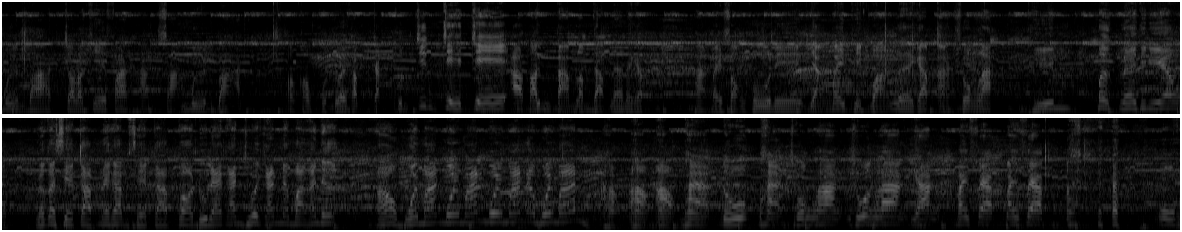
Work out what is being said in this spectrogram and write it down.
20,000 บาท จระเข้ฟาถาง 30,000 บาท ต้องขอบคุณด้วยครับ จากคุณจิ้นเจเจอ่าตอนขึ้นตามลำดับแล้วนะครับ ผ่านไป 2 คู่นี้ยังไม่ผิดหวังเลยครับอะช่วงล่างทีมปึกเลยทีเดียว แล้วก็เสียกลับนะครับ เสียกลับก็ดูแลกันช่วยกันนะวางั้นเถอะ อามวยมันมวยมันมวยมันเอามวยมันอ้าวอ้าวอ้าวแม่ดูแม่ช่วงล่างช่วงล่างยังไม่แฟบไม่แฟบโอ้โห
